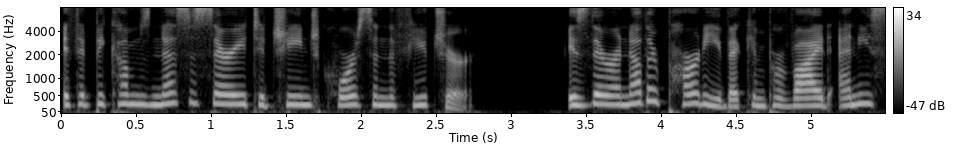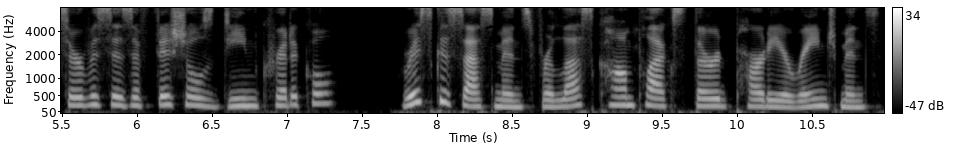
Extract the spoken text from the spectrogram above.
if it becomes necessary to change course in the future? Is there another party that can provide any services officials deem critical? Risk assessments for less complex third party arrangements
